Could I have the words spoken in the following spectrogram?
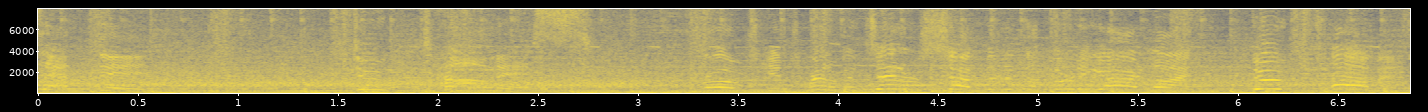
intercepted. Duke Thomas. Roach gets rid of it. It's intercepted at the 30-yard line. Duke Thomas.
